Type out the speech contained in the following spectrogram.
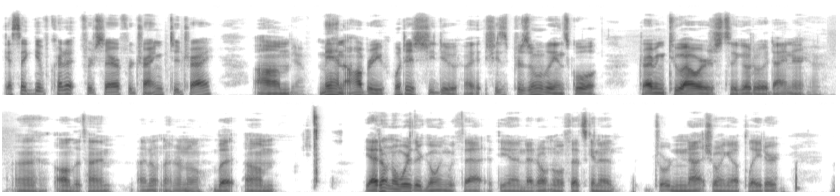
guess I give credit for Sarah for trying to try. Um, Yeah. man, Aubrey, what does she do? She's presumably in school, driving two hours to go to a diner Yeah. uh, all the time. I don't I don't know, but um, yeah, I don't know where they're going with that at the end. I don't know if that's gonna Jordan not showing up later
